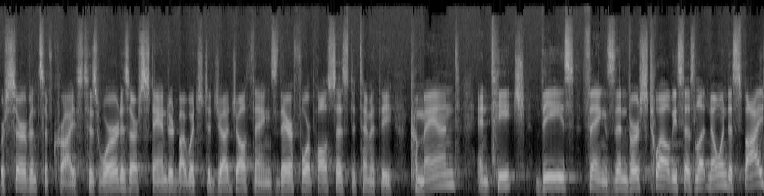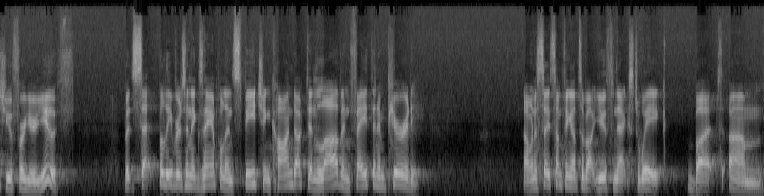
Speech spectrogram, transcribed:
We're servants of Christ. His word is our standard by which to judge all things. Therefore, Paul says to Timothy, command and teach these things. Then, verse 12, he says, Let no one despise you for your youth, but set believers an example in speech and conduct and love and faith and in purity. I want to say something else about youth next week, but um,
